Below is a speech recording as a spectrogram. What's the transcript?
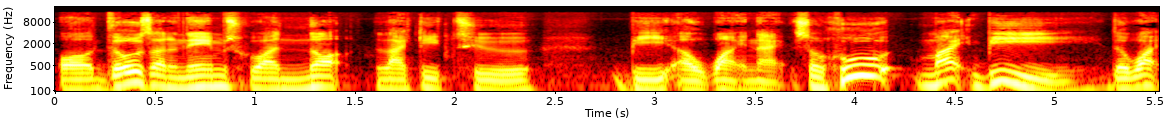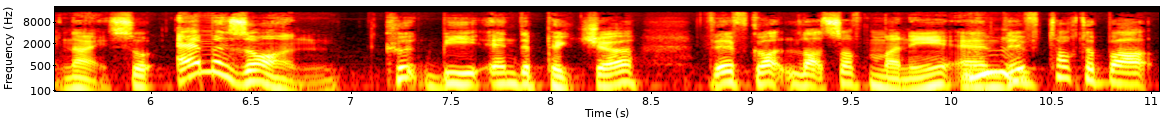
or those are the names who are not likely to be a white knight. So, who might be the white knight? So, Amazon could be in the picture. They've got lots of money and mm. they've talked about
